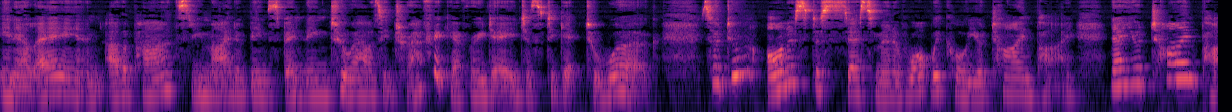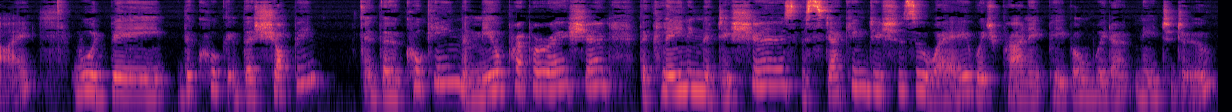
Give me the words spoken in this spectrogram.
in LA and other parts, you might have been spending two hours in traffic every day just to get to work. So do an honest assessment of what we call your time pie. Now your time pie would be the cook, the shopping, the cooking, the meal preparation, the cleaning the dishes, the stacking dishes away, which pranic people we don't need to do.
